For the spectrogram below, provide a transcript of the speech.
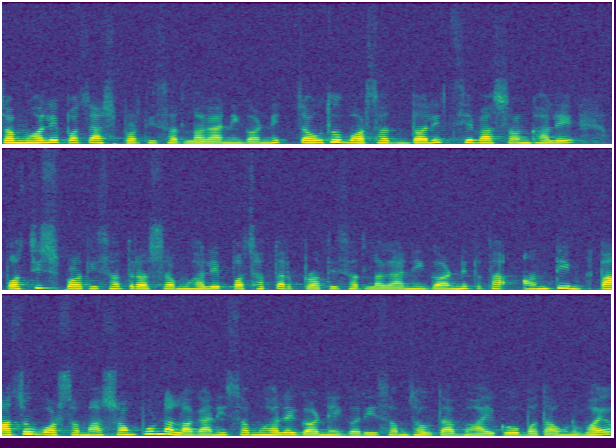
समूहले पचास प्रतिशत लगानी गर्ने चौथो वर्ष दलित सेवा सङ्घले पच्चिस प्रतिशत र समूहले पचहत्तर प्रतिशत लगानी गर्ने तथा अन्तिम पाँचौँ वर्षमा सम्पूर्ण लगानी समूहले गर्ने गरी सम्झौता भएको बताउनुभयो।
